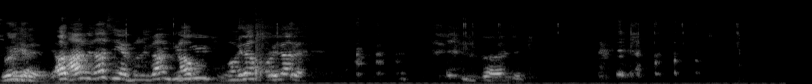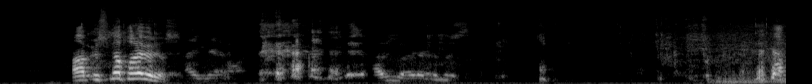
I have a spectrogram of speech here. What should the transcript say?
Şöyle gel. Abi nasıl yapılır ben bilmiyorum ki. oyna oyna hadi. Abi üstüne para veriyoruz. Hadi öyle yapıyoruz. Tamam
